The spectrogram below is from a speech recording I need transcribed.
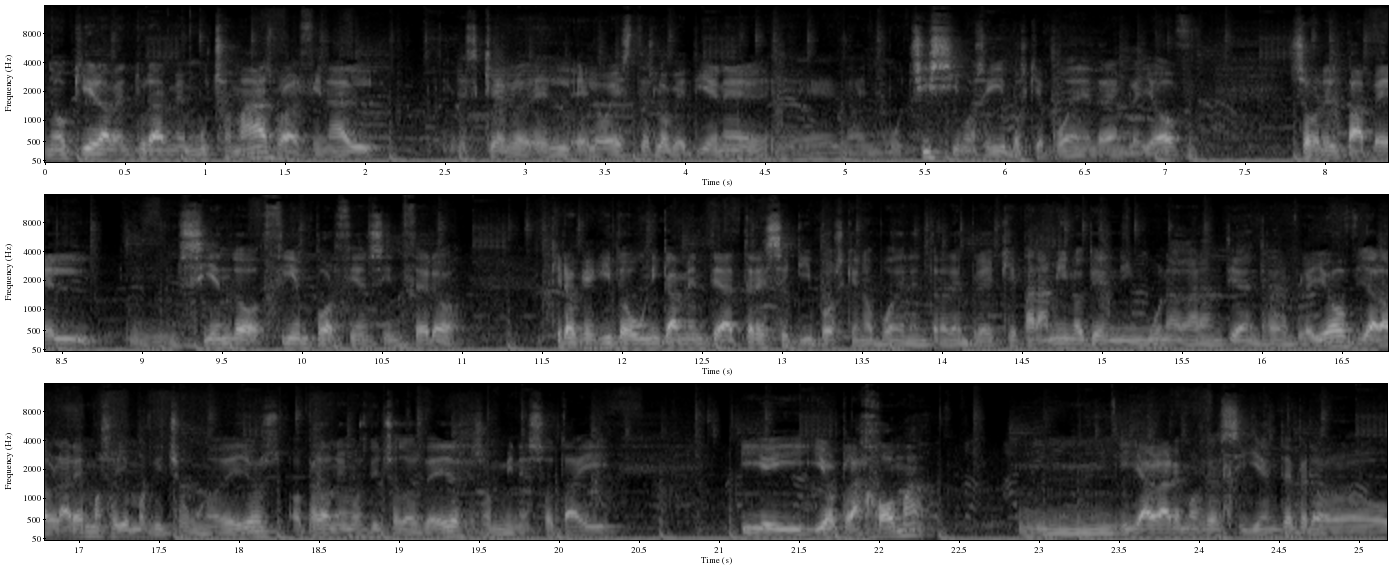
no quiero aventurarme mucho más, pero al final es que el, oeste es lo que tiene. Eh, hay muchísimos equipos que pueden entrar en playoff. Sobre el papel, mm, siendo 100% sincero, creo que quito únicamente a tres equipos que no pueden entrar en playoff, que para mí no tienen ninguna garantía de entrar en playoff. Ya lo hablaremos, hoy hemos dicho uno de ellos, o perdón, hemos dicho dos de ellos, que son Minnesota y, y, Oklahoma. Mm, y ya hablaremos del siguiente, pero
